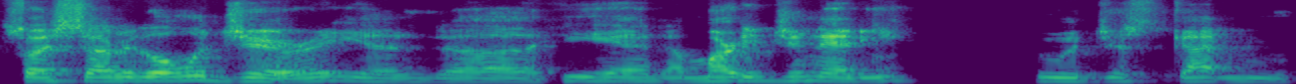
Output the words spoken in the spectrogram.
So I started going with Jerry, and uh, he had uh, Marty Jannetty, who had just gotten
